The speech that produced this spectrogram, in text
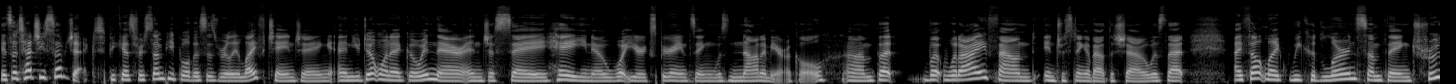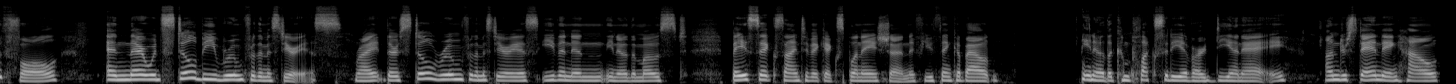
it's a touchy subject because for some people this is really life changing and you don't want to go in there and just say hey you know what you're experiencing was not a miracle. Um, but but what i found interesting about the show was that i felt like we could learn something truthful and there would still be room for the mysterious right? There's still room for the mysterious even in you know the most basic scientific explanation. If you think about you know the complexity of our dna understanding how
